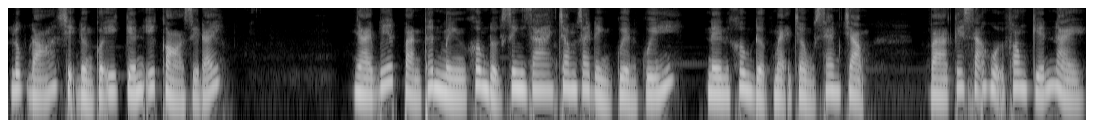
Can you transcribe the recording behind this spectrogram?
Lúc đó chị đừng có ý kiến ý cỏ gì đấy. Nhài biết bản thân mình không được sinh ra trong gia đình quyền quý nên không được mẹ chồng xem trọng và cái xã hội phong kiến này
